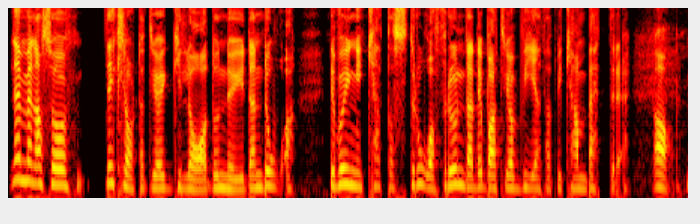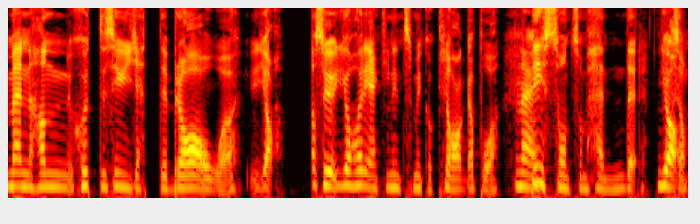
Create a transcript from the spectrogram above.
nej men alltså, det är klart att jag är glad och nöjd ändå. Det var ju ingen katastrofrunda, det är bara att jag vet att vi kan bättre. Ja. Men han skötte sig ju jättebra och ja, alltså jag, jag har egentligen inte så mycket att klaga på. Nej. Det är sånt som händer. Ja. Liksom.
